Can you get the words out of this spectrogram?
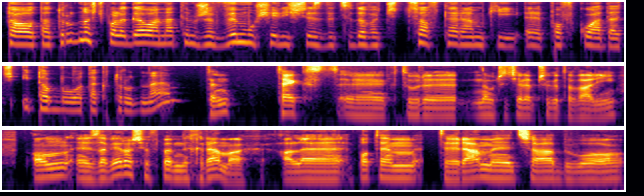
to ta trudność polegała na tym, że wy musieliście zdecydować, co w te ramki e, powkładać i to było tak trudne? Ten tekst, y, który nauczyciele przygotowali, on y, zawierał się w pewnych ramach, ale potem te ramy trzeba było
